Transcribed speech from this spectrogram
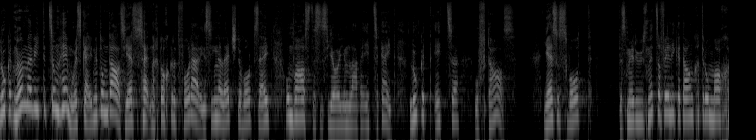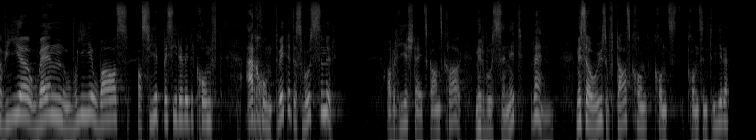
schaut nicht mehr weiter zum Himmel, es geht nicht um das. Jesus hat euch doch gerade vorher in seinen letzten Worten gesagt, um was dass es in eurem Leben jetzt geht. Schaut jetzt auf das. Jesus will, dass wir uns nicht so viele Gedanken darum machen, wie und wenn und wie und was passiert bei seiner Wiederkunft. Er kommt wieder, das wissen wir. Aber hier steht es ganz klar, wir wissen nicht, wann. Wir sollen uns auf das kon kon konzentrieren,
